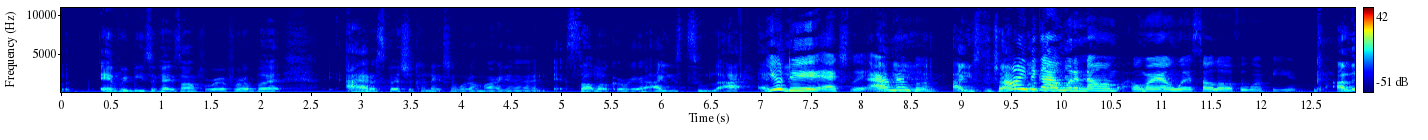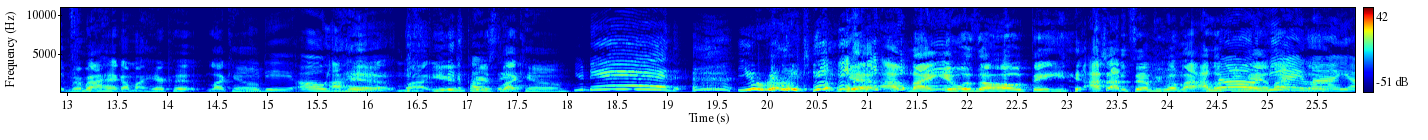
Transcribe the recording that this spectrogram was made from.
a, every B2K song for real, for real, but. I had a special connection with Omarion solo career. I used to. I you did actually. I, I remember. did. I used to try. I don't to even look think I like would have known Omarion went solo if it wasn't for you. I remember I had got my hair cut like him. You did. Oh, you I did. had my ears pierced that. like him. You did. You really did. Yeah, I, like it was a whole thing. I try to tell people, I'm like, I love no, you had he like, ain't uh, lying, y'all.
